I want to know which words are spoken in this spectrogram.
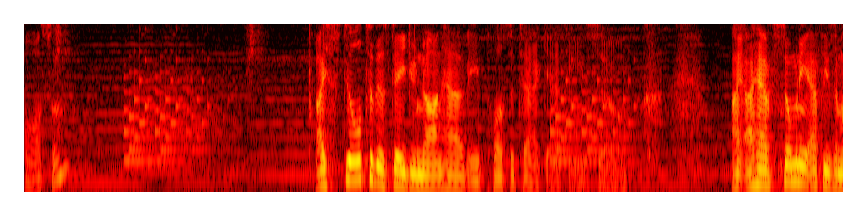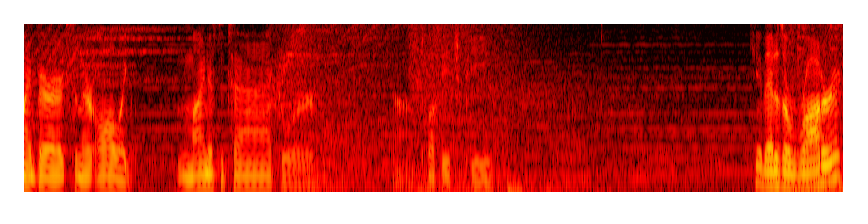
awesome. I still, to this day, do not have a plus attack Effie, so... I, I have so many Effies in my barracks, and they're all, like, minus attack or uh, plus HP. Okay, that is a Roderick.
